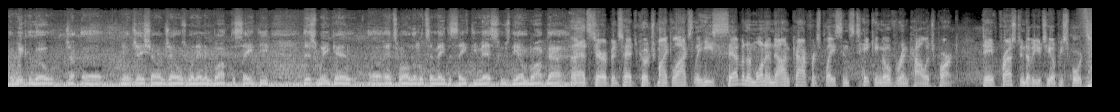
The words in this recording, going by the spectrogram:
A week ago, uh, you know, Jeshaun Jones went in and blocked the safety. This weekend, uh, Antwain Littleton made the safety miss, who's the unblocked guy. That's Terrapins head coach Mike Locksley. He's 7 and 1 in non conference play since taking over in College Park. Dave Preston, WTOP Sports.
